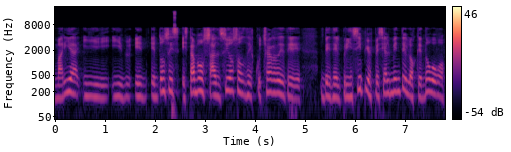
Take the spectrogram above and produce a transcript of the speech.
María, y, y, entonces estamos ansiosos de escuchar desde desde el principio, especialmente los que no,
